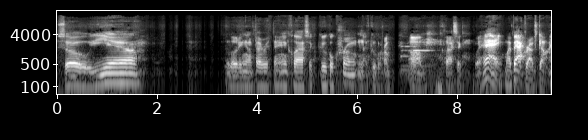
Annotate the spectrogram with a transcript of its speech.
So yeah. Loading up everything. Classic Google Chrome. Not Google Chrome. Um, classic. But hey, my background's gone.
